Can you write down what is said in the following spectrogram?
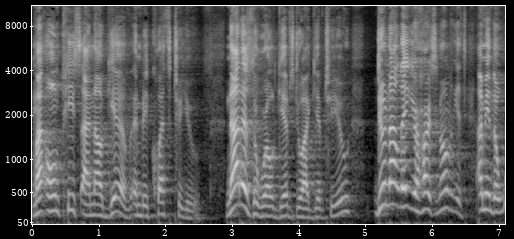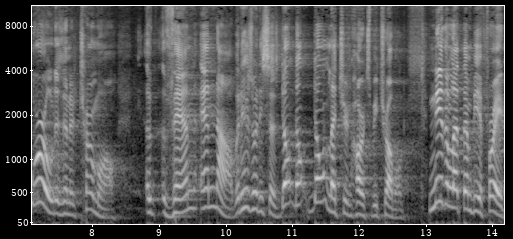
My own peace I now give and bequeath to you. Not as the world gives, do I give to you. Do not let your hearts know. I mean, the world is in a turmoil uh, then and now. But here's what he says don't, don't, don't let your hearts be troubled, neither let them be afraid.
